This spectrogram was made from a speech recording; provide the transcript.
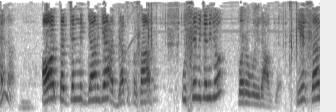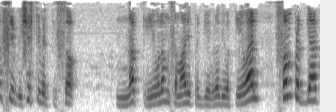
है ना? और तजन्य ज्ञान गया अध्यात्म प्रसाद, उससे भी जन जो पर वैराग्य ये सबसे विशिष्ट व्यक्ति स, न केवलम समाधि प्रज्ञा विरोधी व केवल संप्रज्ञात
